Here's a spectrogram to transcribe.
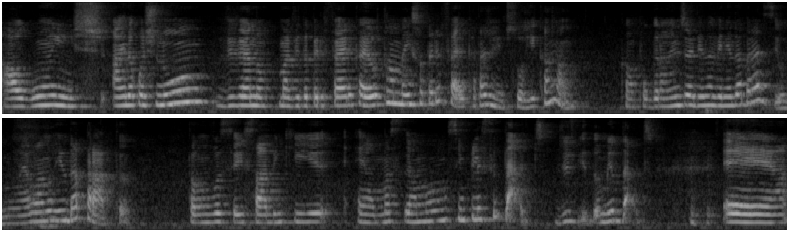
alguns ainda continuam vivendo uma vida periférica. Eu também sou periférica, tá, gente? Sou rica, não. Campo Grande, ali na Avenida Brasil, não é lá no Rio da Prata. Então vocês sabem que é uma, é uma simplicidade de vida, humildade. É,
